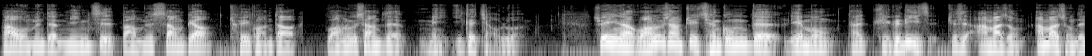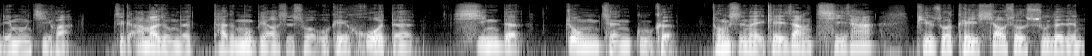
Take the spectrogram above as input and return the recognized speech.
把我们的名字、把我们的商标推广到网络上的每一个角落。所以呢，网络上最成功的联盟，他举个例子，就是阿玛总阿玛总的联盟计划。这个阿玛总的它的目标是说，我可以获得新的忠诚顾客，同时呢，也可以让其他，譬如说可以销售书的人，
